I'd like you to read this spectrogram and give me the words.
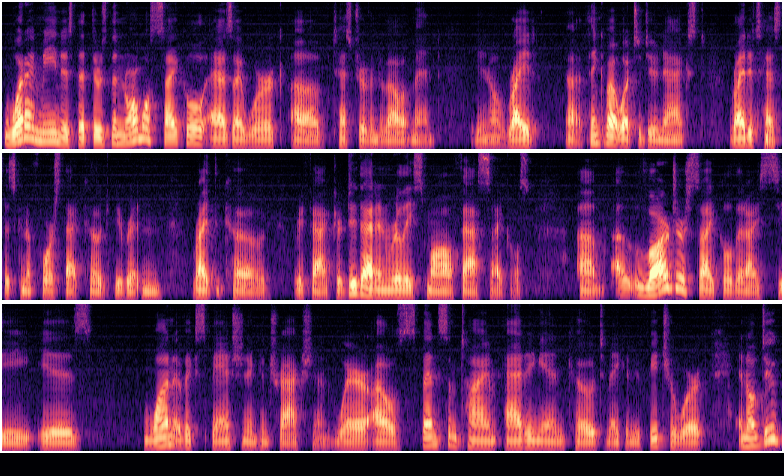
what I mean is that there's the normal cycle as I work of test-driven development you know, write, uh, think about what to do next, write a test that's going to force that code to be written, write the code, refactor, do that in really small, fast cycles. Um, a larger cycle that I see is one of expansion and contraction, where I'll spend some time adding in code to make a new feature work, and I'll do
